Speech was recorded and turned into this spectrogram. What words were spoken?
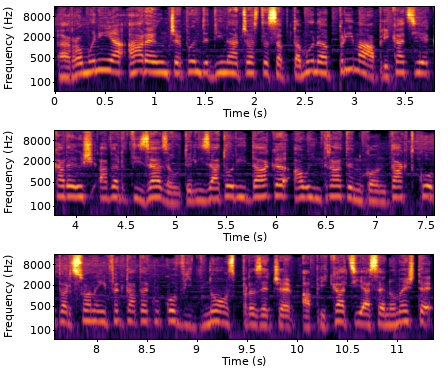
România are începând din această săptămână prima aplicație care își avertizează utilizatorii dacă au intrat în contact cu o persoană infectată cu COVID-19. Aplicația se numește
